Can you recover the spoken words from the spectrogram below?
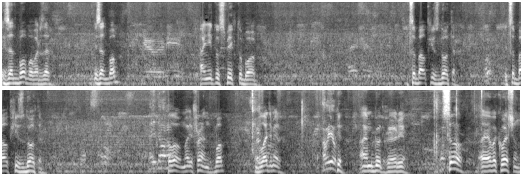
Is that Bob over there? Is that Bob? I need to speak to Bob. It's about his daughter. It's about his daughter. How you doing? Hello, my friend Bob. Vladimir. How are you? I'm good. How are you? So, I have a question.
